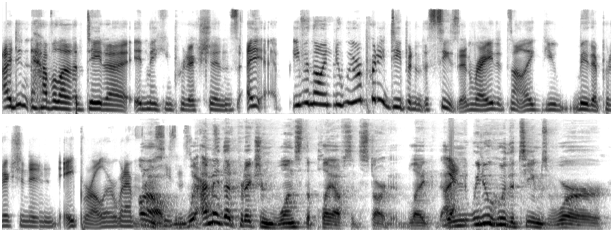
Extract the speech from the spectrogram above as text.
I didn't have a lot of data in making predictions. I even though I knew we were pretty deep into the season, right? It's not like you made that prediction in April or whenever the Oh no. I made that prediction once the playoffs had started. Like I, we knew who the teams were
